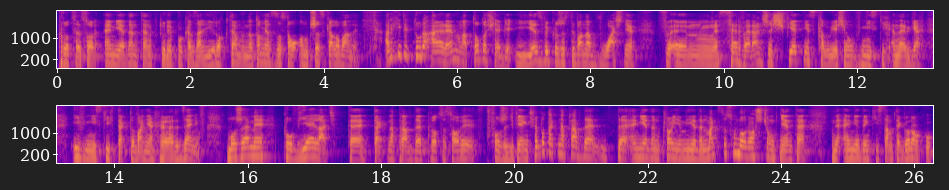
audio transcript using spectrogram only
procesor M1, ten, który pokazali rok temu, natomiast został on przeskalowany. Architektura ARM ma to do siebie i jest wykorzystywana właśnie w em, serwerach, że świetnie skaluje się w niskich energiach i w niskich taktowaniach rdzeniów. Możemy powielać te tak naprawdę procesory stworzyć większe, bo tak naprawdę te M1 Pro i M1 Max to są rozciągnięte M1 z tamtego roku.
